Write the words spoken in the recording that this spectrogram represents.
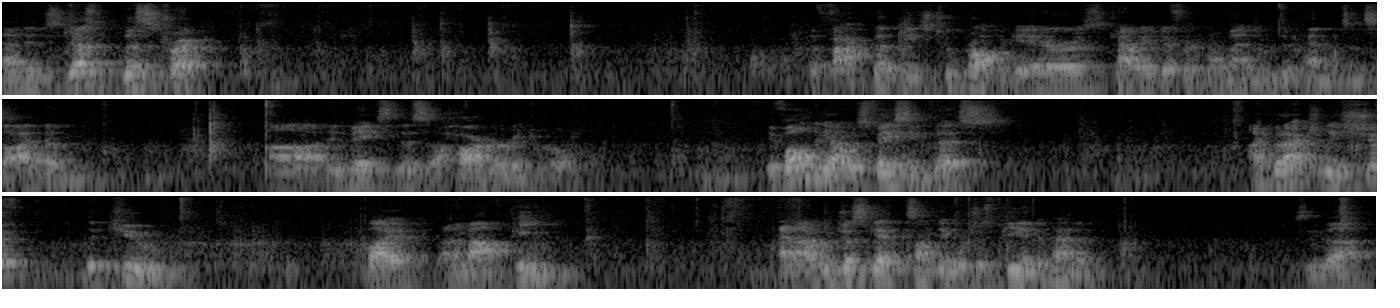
and it's just this trick. The that these two propagators carry different momentum dependence inside them, uh, it makes this a harder integral. If only I was facing this, I could actually shift the q by an amount p, and I would just get something which is p independent. See that?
